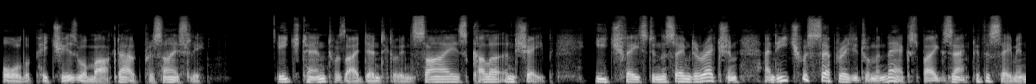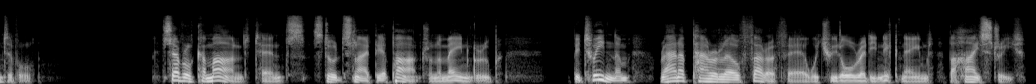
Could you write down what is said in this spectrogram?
All the pitches were marked out precisely. Each tent was identical in size, colour, and shape, each faced in the same direction, and each was separated from the next by exactly the same interval. Several command tents stood slightly apart from the main group. Between them ran a parallel thoroughfare which we'd already nicknamed the High Street,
